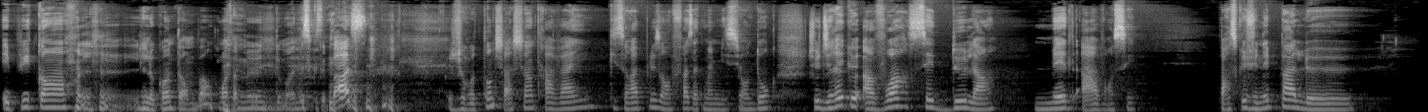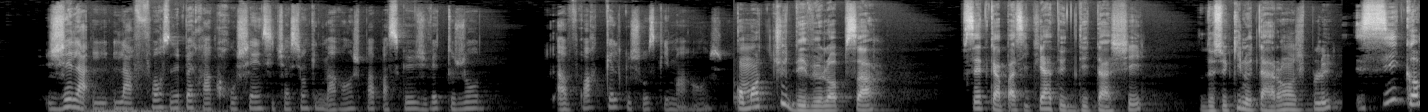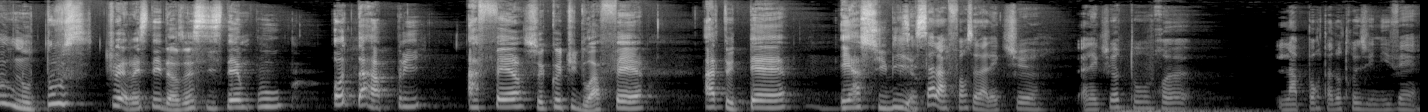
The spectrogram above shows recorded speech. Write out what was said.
Et puis quand le compte en banque commence à me demander ce qui se passe, je retourne chercher un travail qui sera plus en phase avec ma mission. Donc, je dirais que avoir ces deux-là m'aide à avancer. Parce que je n'ai pas le... J'ai la, la force de ne pas être accroché à une situation qui ne m'arrange pas parce que je vais toujours avoir quelque chose qui m'arrange. Comment tu développes ça, cette capacité à te détacher de ce qui ne t'arrange plus? Si, comme nous tous, tu es resté dans un système où on t'a appris à faire ce que tu dois faire, à te taire et à subir. C'est ça la force de la lecture. La lecture t'ouvre la porte à d'autres univers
